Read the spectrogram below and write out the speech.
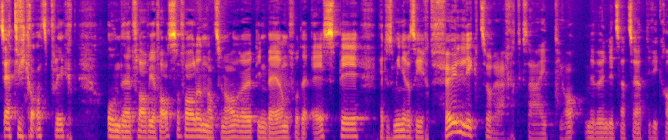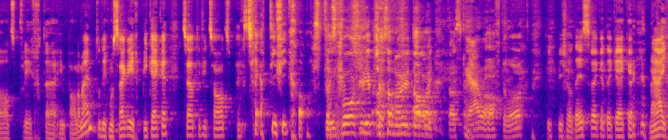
Zertifikatspflicht? Und äh, Flavia Fasserfallen, Nationalrätin in Bern von der SP, hat aus meiner Sicht völlig zu Recht gesagt, ja, wir wollen jetzt eine Zertifikatspflicht äh, im Parlament. Und ich muss sagen, ich bin gegen Zertifikats Zertifikatspflicht. Das Wort liebst du also noch heute aber Das grauenhafte Wort. Ich bin schon deswegen dagegen. Nein,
